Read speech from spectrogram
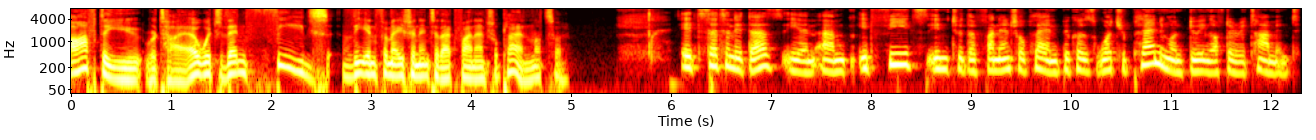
after you retire, which then feeds the information into that financial plan, not so? It certainly does, Ian. Um, it feeds into the financial plan because what you're planning on doing after retirement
